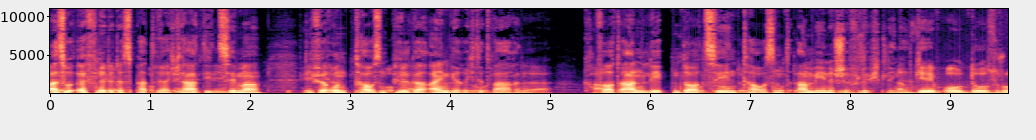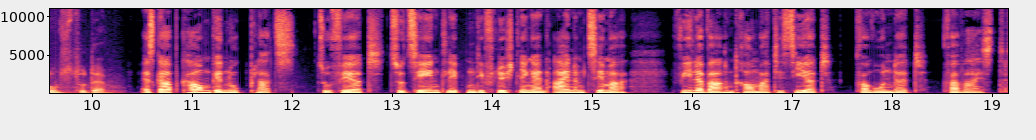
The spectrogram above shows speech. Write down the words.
Also öffnete das Patriarchat die Zimmer, die für rund 1000 Pilger eingerichtet waren. Fortan lebten dort 10.000 armenische Flüchtlinge. Es gab kaum genug Platz. Zu viert, zu zehnt lebten die Flüchtlinge in einem Zimmer. Viele waren traumatisiert, verwundet, verwaist.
